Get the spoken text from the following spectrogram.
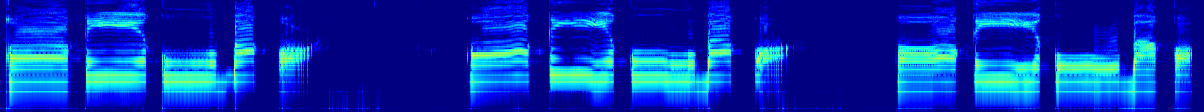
Qaqiqu baqa. Qaqiqu baqa qaqiqu baqa.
